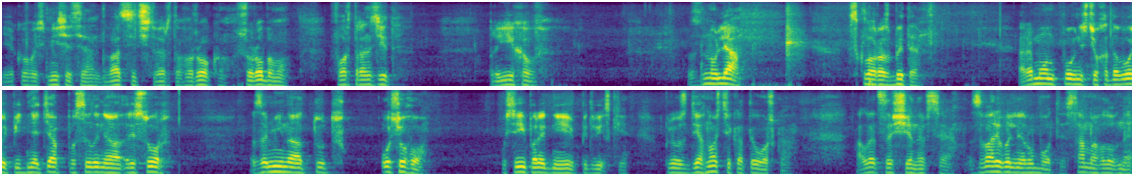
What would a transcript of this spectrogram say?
якогось місяця 24-го року. Що робимо? Ford Transit приїхав з нуля. Скло розбите. Ремонт повністю ходовий, підняття, посилення ресор, заміна тут осього усієї передньої підвіски. Плюс діагностика ТОшка. Але це ще не все. Зварювальні роботи. Саме головне.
